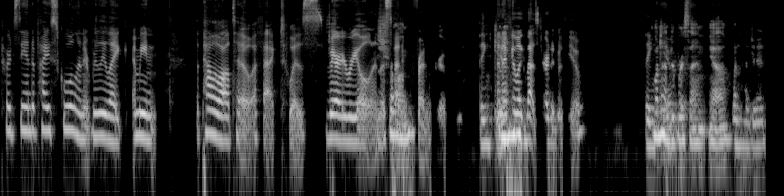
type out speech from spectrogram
towards the end of high school. And it really like, I mean, the Palo Alto effect was very real in this Strong. friend, friend group, Thank you. and I feel like that started with you. Thank One you. hundred percent. Yeah. One hundred.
